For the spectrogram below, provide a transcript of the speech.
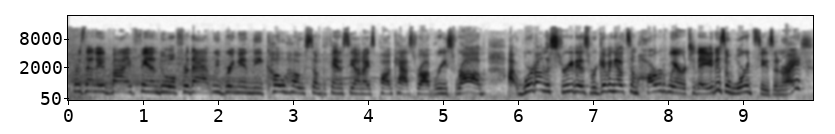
presented by FanDuel. For that, we bring in the co-host of the Fantasy on Ice podcast, Rob Reese. Rob, uh, word on the street is we're giving out some hardware today. It is award season, right?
